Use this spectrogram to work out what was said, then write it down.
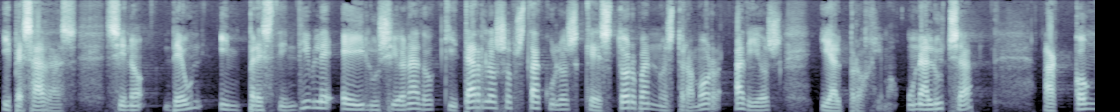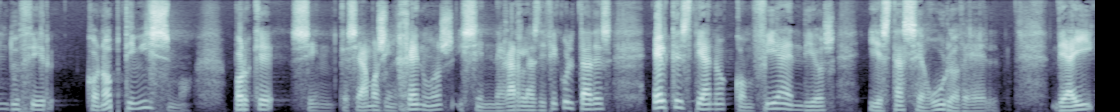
y pesadas, sino de un imprescindible e ilusionado quitar los obstáculos que estorban nuestro amor a Dios y al prójimo. Una lucha a conducir con optimismo, porque sin que seamos ingenuos y sin negar las dificultades, el cristiano confía en Dios y está seguro de Él. De ahí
